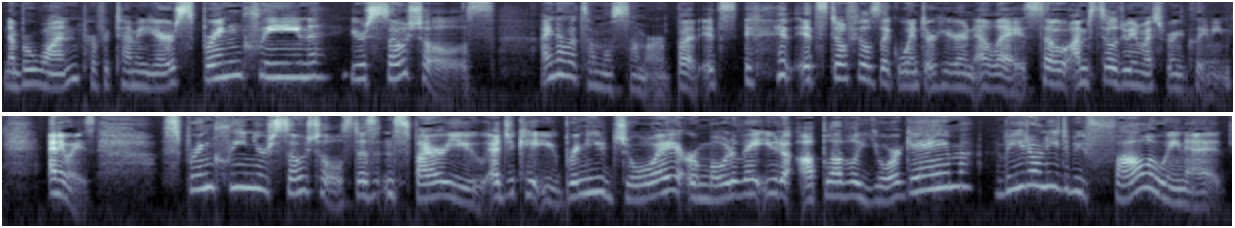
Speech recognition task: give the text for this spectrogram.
Number one, perfect time of year, spring clean your socials. I know it's almost summer, but it's it, it still feels like winter here in LA. So I'm still doing my spring cleaning. Anyways, spring clean your socials. Does it inspire you, educate you, bring you joy, or motivate you to uplevel your game? Maybe you don't need to be following it.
